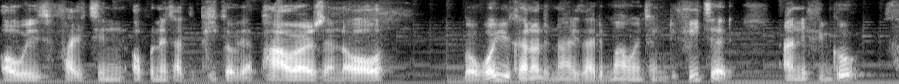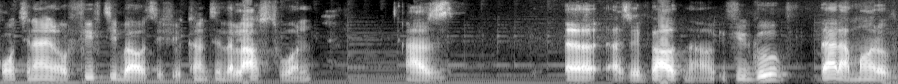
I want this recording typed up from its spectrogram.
always fighting opponents at the peak of their powers and all. But what you cannot deny is that the man went undefeated. And if you go 49 or 50 bouts, if you're counting the last one as uh, as a bout now, if you go that amount of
